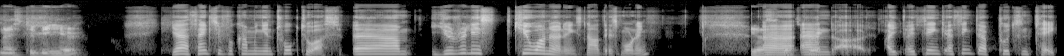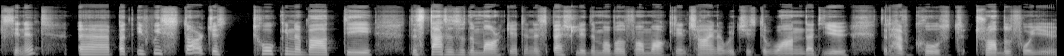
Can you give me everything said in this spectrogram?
nice to be here. Yeah, thank you for coming and talk to us. Um, you released Q1 earnings now this morning. Yes, uh, and correct. I think I think there are puts and takes in it. But if we start just talking about the the status of the market, and especially the mobile phone market in China, which is the one that you that have caused trouble for you,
